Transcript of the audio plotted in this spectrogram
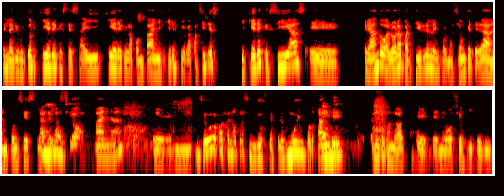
el agricultor quiere que estés ahí, quiere que lo acompañes, quiere que lo capacites y quiere que sigas eh, creando valor a partir de la información que te da. Entonces, la relación humana, eh, y seguro pasa en otras industrias, pero es muy importante, especialmente cuando hablas de, de negocios B2B.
